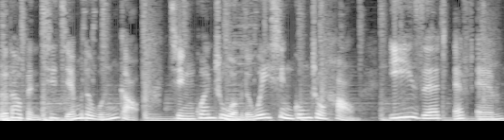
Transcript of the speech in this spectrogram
得到本期节目的文稿，请关注我们的微信公众号 EZFM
